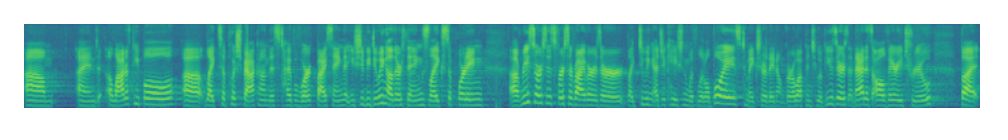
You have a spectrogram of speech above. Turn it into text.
Um, and a lot of people uh, like to push back on this type of work by saying that you should be doing other things like supporting uh, resources for survivors or like doing education with little boys to make sure they don't grow up into abusers. And that is all very true. But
